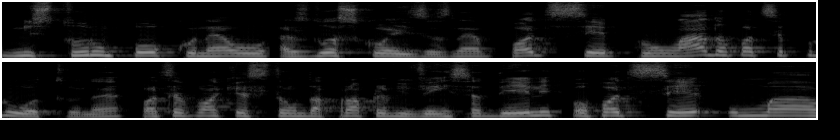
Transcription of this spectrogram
mistura um pouco, né, o, as duas coisas, né? Pode ser por um lado ou pode ser por outro, né? Pode ser por uma questão da própria vivência dele ou pode ser uma,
